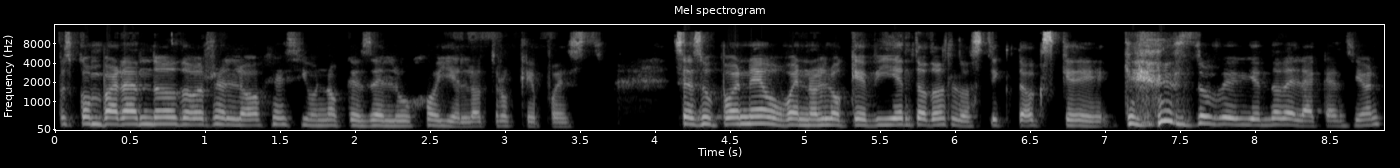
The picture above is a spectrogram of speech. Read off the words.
pues comparando dos relojes y uno que es de lujo y el otro que pues se supone, o bueno, lo que vi en todos los TikToks que, que estuve viendo de la canción,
